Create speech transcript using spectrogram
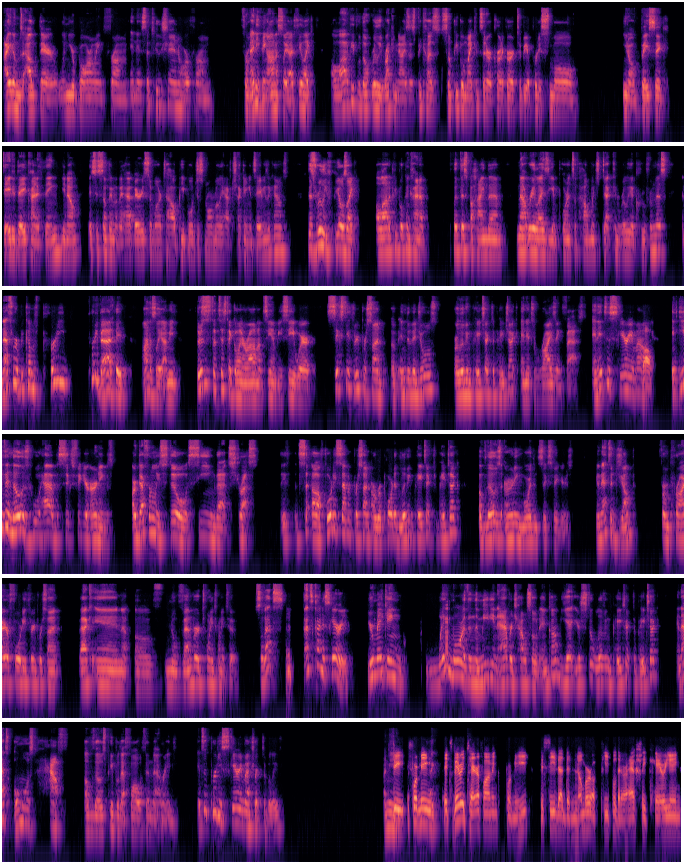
items out there when you're borrowing from an institution or from from anything honestly i feel like a lot of people don't really recognize this because some people might consider a credit card to be a pretty small, you know, basic day to day kind of thing. You know, it's just something that they have very similar to how people just normally have checking and savings accounts. This really feels like a lot of people can kind of put this behind them, not realize the importance of how much debt can really accrue from this. And that's where it becomes pretty, pretty bad. Honestly, I mean, there's a statistic going around on CNBC where 63% of individuals are living paycheck to paycheck and it's rising fast. And it's a scary amount. Wow. And even those who have six figure earnings are definitely still seeing that stress. Uh, 47% are reported living paycheck to paycheck of those earning more than six figures. And that's a jump from prior 43% back in of November 2022. So that's that's kind of scary. You're making way more than the median average household income, yet you're still living paycheck to paycheck. And that's almost half of those people that fall within that range. It's a pretty scary metric to believe. I mean, see, for me, I, it's very terrifying for me to see that the number of people that are actually carrying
